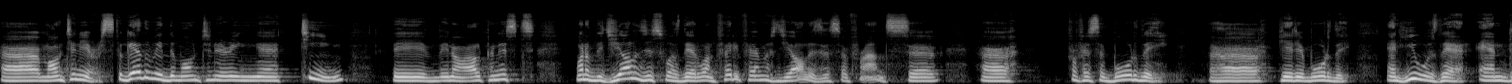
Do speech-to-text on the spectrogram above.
uh, mountaineers. Together with the mountaineering uh, team, the you know alpinists, one of the geologists was there, one very famous geologist of France, uh, uh, Professor Bordet, Pierre Bordet, and he was there, and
